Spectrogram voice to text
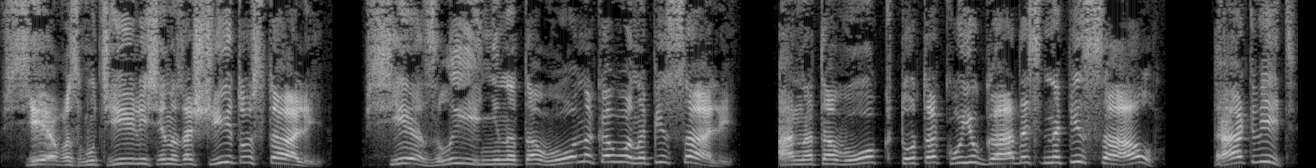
Все возмутились и на защиту стали. Все злые не на того, на кого написали, а на того, кто такую гадость написал. Так ведь?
